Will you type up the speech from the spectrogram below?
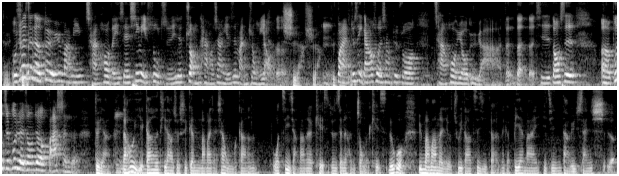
对，我觉得这个对于孕妈咪产后的一些心理素质、一些状态，好像也是蛮重要的。是啊，是啊，嗯，不然就是你刚刚说的，像比如说。产后忧郁啊，等等的，其实都是呃不知不觉中就发生的。对呀，然后也刚刚提到，就是跟妈妈讲，像我们刚刚我自己讲到那个 case，就是真的很重的 case。如果孕妈妈们有注意到自己的那个 BMI 已经大于三十了，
